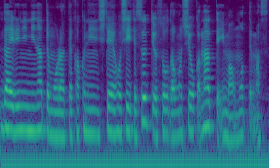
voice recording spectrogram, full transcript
代理人になってもらって確認してほしいですっていう相談をしようかなって今思ってます。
